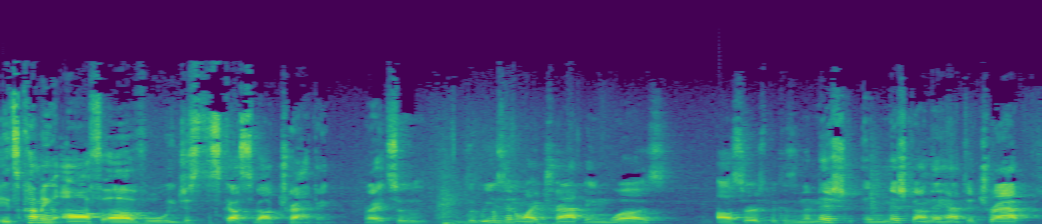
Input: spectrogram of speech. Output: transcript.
it's coming off of what we just discussed about trapping right? So the reason why trapping was usher is because in the, Mish- in the Mishkan they had to trap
